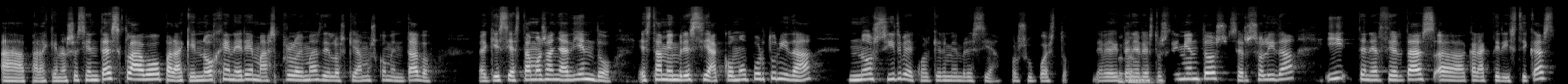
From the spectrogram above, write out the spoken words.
para que no se sienta esclavo, para que no genere más problemas de los que hemos comentado. Aquí si estamos añadiendo esta membresía como oportunidad, no sirve cualquier membresía, por supuesto. Debe tener estos cimientos, ser sólida y tener ciertas ah, características,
